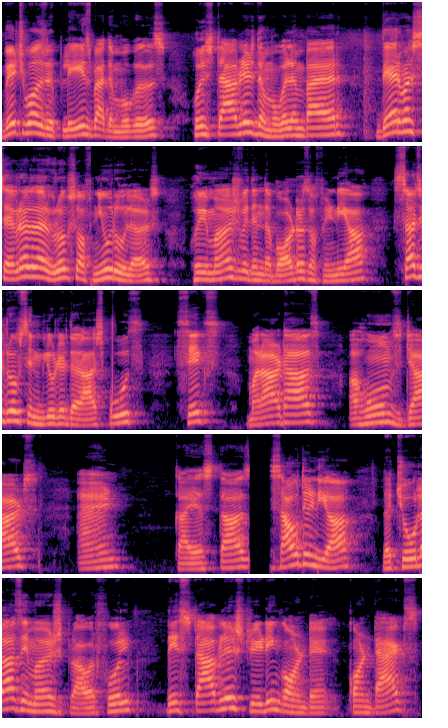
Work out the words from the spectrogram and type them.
which was replaced by the Mughals who established the Mughal Empire. There were several other groups of new rulers who emerged within the borders of India. Such groups included the Rajputs, Sikhs, Marathas, Ahoms, Jats, and Kayasthas. In South India, the Cholas emerged powerful. They established trading contacts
